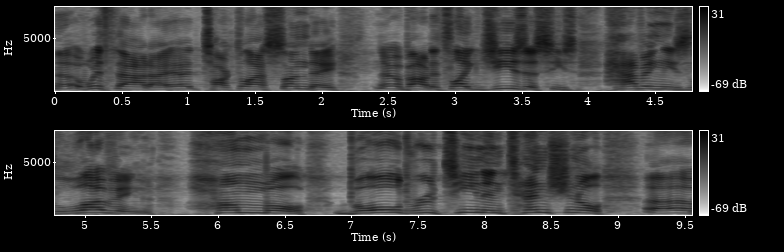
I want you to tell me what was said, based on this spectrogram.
uh, with that, I talked last Sunday about it's like Jesus. He's having these loving, humble, bold, routine, intentional, uh,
